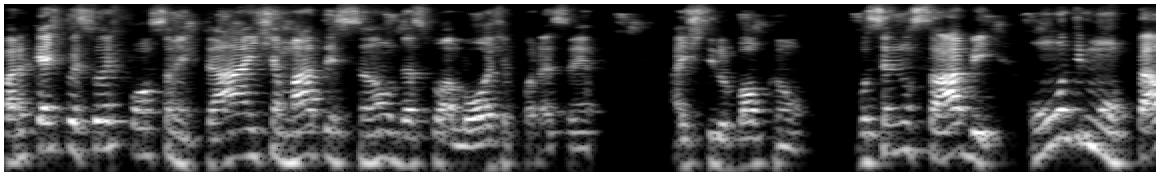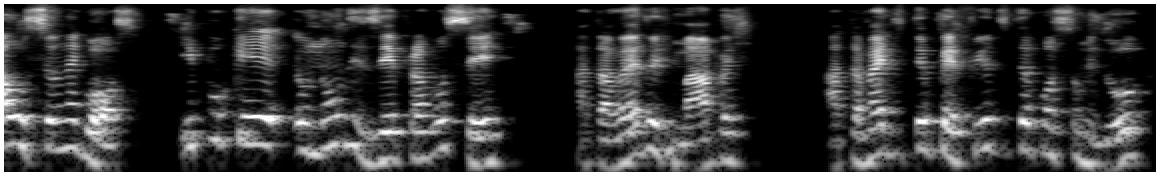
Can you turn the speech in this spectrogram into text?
para que as pessoas possam entrar e chamar a atenção da sua loja, por exemplo, a estilo balcão. Você não sabe onde montar o seu negócio. E por que eu não dizer para você, através dos mapas, através do teu perfil do teu consumidor,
